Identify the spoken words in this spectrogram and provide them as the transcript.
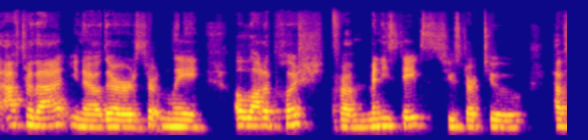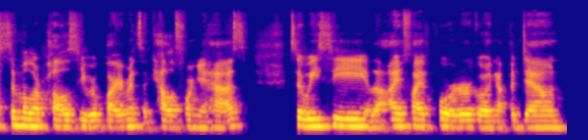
After that, you know, there's certainly a lot of push from many states to start to have similar policy requirements that California has. So we see the I-5 corridor going up and down,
